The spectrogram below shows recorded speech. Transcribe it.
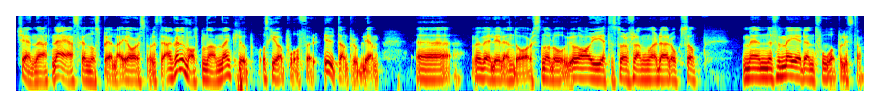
känner att nej, jag ska nog spela i Arsenal istället. Han kunde valt någon annan klubb och skriva på för utan problem. Eh, men väljer ändå Arsenal och jag har ju jättestora framgångar där också. Men för mig är den tvåa på listan.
